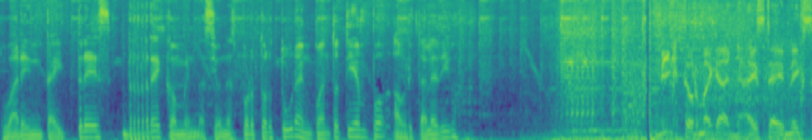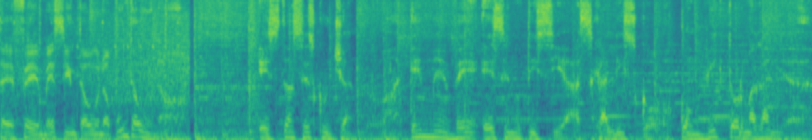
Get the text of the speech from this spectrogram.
43 recomendaciones por tortura. ¿En cuánto tiempo? Ahorita le digo. Víctor Magaña está en XFM 101.1. Estás escuchando MBS Noticias Jalisco con Víctor Magaña.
